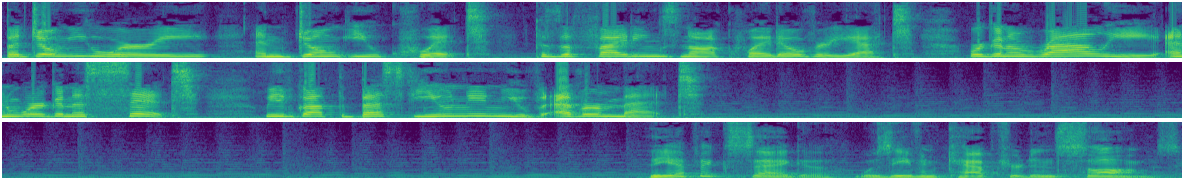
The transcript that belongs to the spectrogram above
But don't you worry and don't you quit, 'cause the fighting's not quite over yet. We're gonna rally and we're gonna sit. We've got the best union you've ever met. The epic saga was even captured in songs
